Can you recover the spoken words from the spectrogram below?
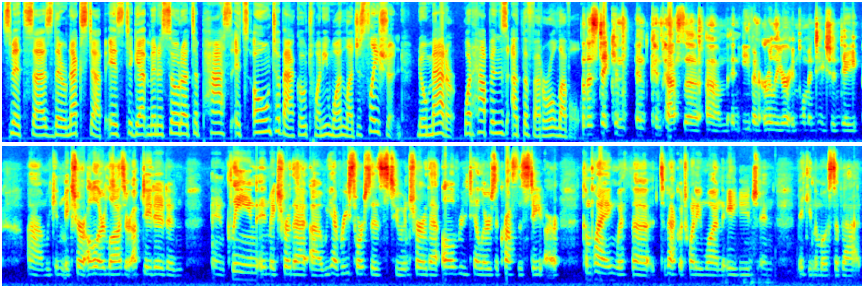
Smith says their next step is to get Minnesota to pass its own Tobacco 21 legislation, no matter what happens at the federal level. The state can can pass a, um, an even earlier implementation date. Um, we can make sure all our laws are updated and and clean and make sure that uh, we have resources to ensure that all retailers across the state are complying with the tobacco 21 age and making the most of that.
